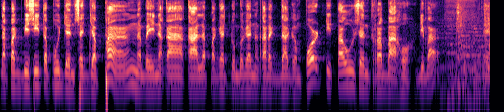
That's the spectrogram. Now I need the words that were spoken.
na pagbisita po dyan sa Japan na may nakakalap agad kumbaga ng karagdagang 40,000 trabaho, di ba? Eh,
